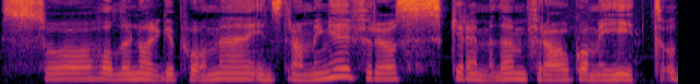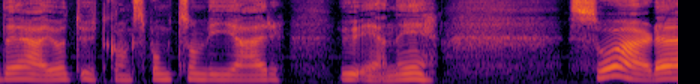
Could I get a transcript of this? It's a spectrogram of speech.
så holder Norge på med innstramminger for å skremme dem fra å komme hit. Og det er jo et utgangspunkt som vi er uenig i. så er det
